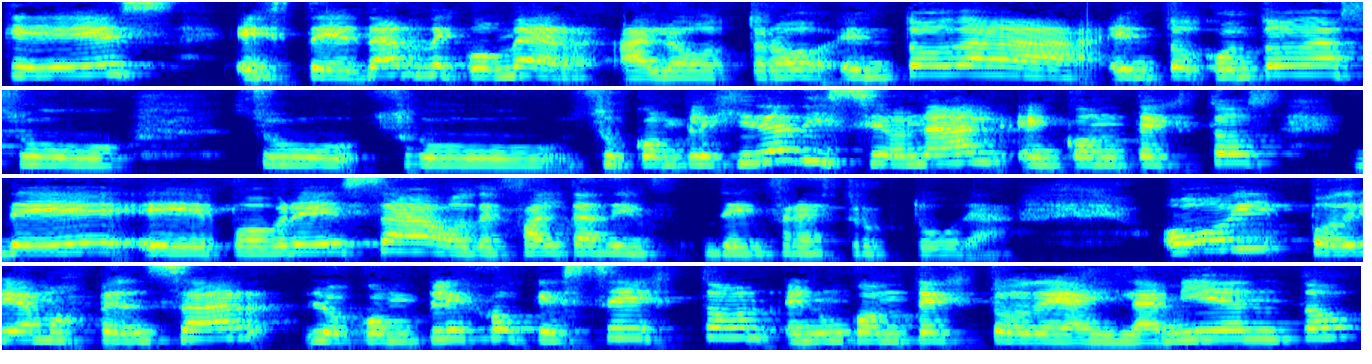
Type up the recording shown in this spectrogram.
que es este, dar de comer al otro en toda, con toda su, su, complejidad adicional en contextos de eh, pobreza o de falta de, infraestructura. Hoy podríamos pensar lo complejo que es esto en un contexto de aislamiento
